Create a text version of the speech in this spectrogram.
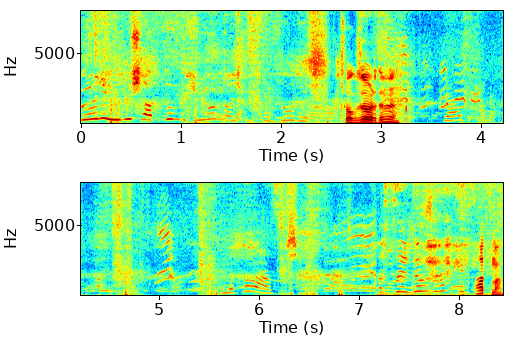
böyle yürüyüş yaptığını düşünüyorum da aşkım çok zor ya. Çok zor değil mi? Gerçekten yapamazmışım. Isırdım. Atma.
